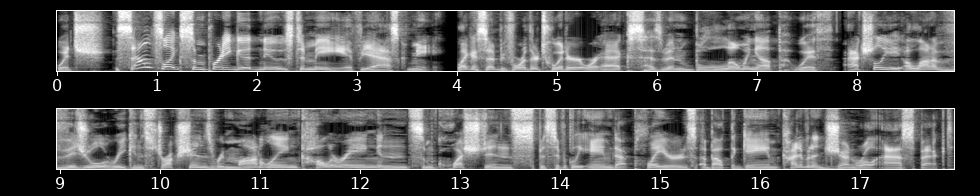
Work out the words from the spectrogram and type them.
which sounds like some pretty good news to me, if you ask me. Like I said before, their Twitter or X has been blowing up with actually a lot of visual reconstructions, remodeling, coloring, and some questions specifically aimed at players about the game, kind of in a general aspect.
